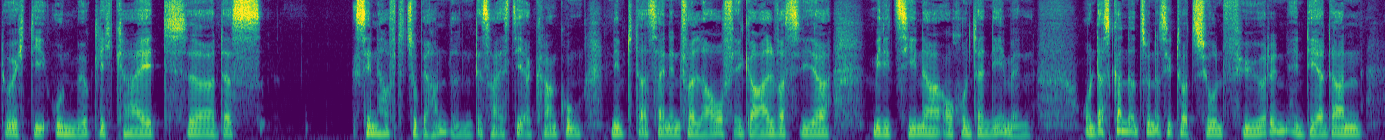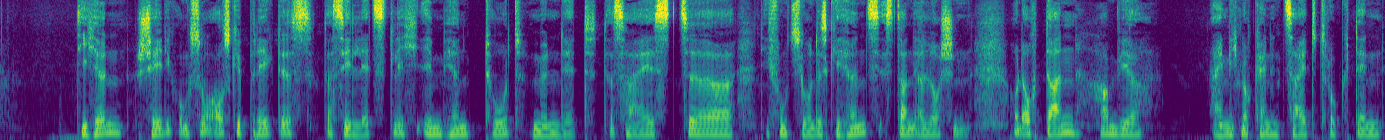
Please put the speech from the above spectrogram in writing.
durch die Unmöglichkeit, äh, das sinnhaft zu behandeln. Das heißt, die Erkrankung nimmt da seinen Verlauf, egal was wir Mediziner auch unternehmen. Und das kann dann zu einer Situation führen, in der dann die Hirnschädigung so ausgeprägt ist, dass sie letztlich im Hirntod mündet. Das heißt, äh, die Funktion des Gehirns ist dann erloschen. Und auch dann haben wir eigentlich noch keinen Zeitdruck, denn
